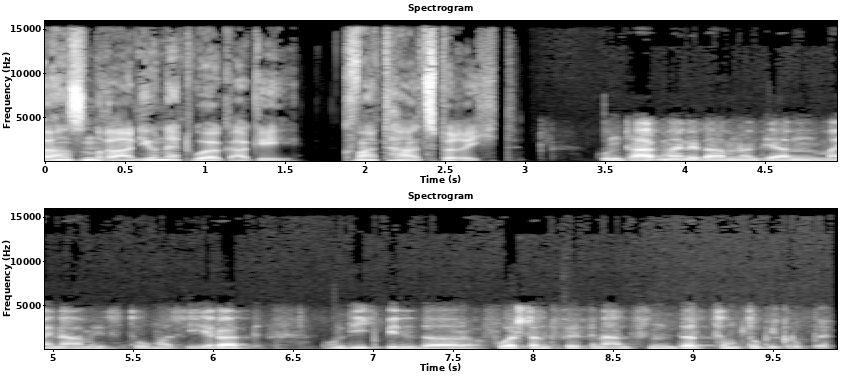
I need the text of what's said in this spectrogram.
Börsenradio Network AG. Quartalsbericht. Guten Tag, meine Damen und Herren. Mein Name ist Thomas Jerath und ich bin der Vorstand für Finanzen der Zumtobel-Gruppe.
